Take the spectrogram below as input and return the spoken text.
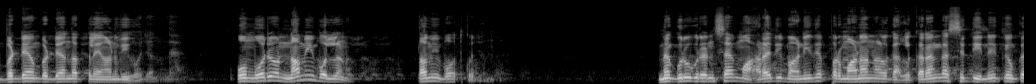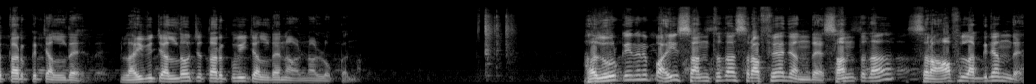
ਵੱਡਿਆਂ ਵੱਡਿਆਂ ਦਾ ਕਲਿਆਣ ਵੀ ਹੋ ਜਾਂਦਾ ਉਹ ਮੋਰਿਓ ਨਾ ਵੀ ਬੋਲਣ। ਤਾਂ ਵੀ ਬਹੁਤ ਕੁਝ ਹੁੰਦਾ। ਮੈਂ ਗੁਰੂ ਗ੍ਰੰਥ ਸਾਹਿਬ ਮਹਾਰਾਜ ਦੀ ਬਾਣੀ ਦੇ ਪ੍ਰਮਾਣਾਂ ਨਾਲ ਗੱਲ ਕਰਾਂਗਾ, ਸਿੱਧੀ ਨਹੀਂ, ਕਿਉਂਕਿ ਤਰਕ ਚੱਲਦਾ ਹੈ। ਲਾਈਵ ਚੱਲਦਾ, ਉਹ ਚ ਤਰਕ ਵੀ ਚੱਲਦਾ ਨਾਲ ਨਾਲ ਲੋਕਾਂ ਦਾ। ਹਜ਼ੂਰ ਕਹਿੰਦੇ ਨੇ, ਭਾਈ, ਸੰਤ ਦਾ ਸਰਾਫਿਆ ਜਾਂਦਾ ਸੰਤ ਦਾ ਸਰਾਫ ਲੱਗ ਜਾਂਦਾ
